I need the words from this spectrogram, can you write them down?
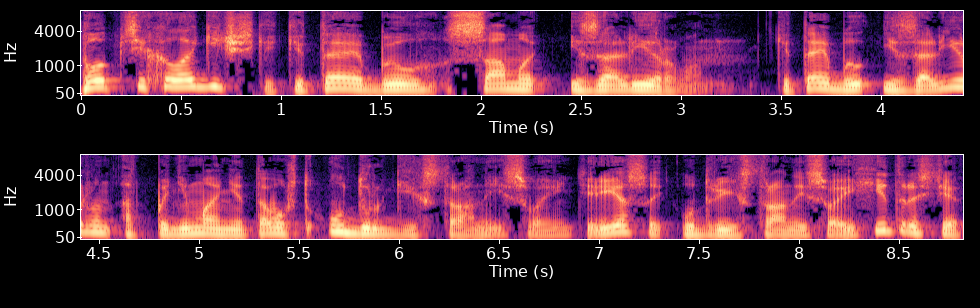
Но вот психологически Китай был самоизолирован. Китай был изолирован от понимания того, что у других стран есть свои интересы, у других стран есть свои хитрости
